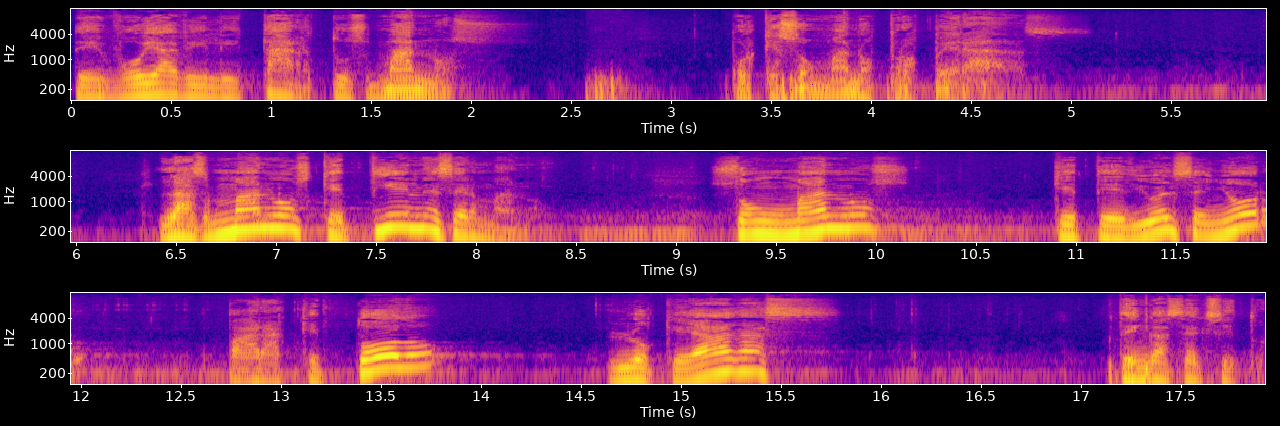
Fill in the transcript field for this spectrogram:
te voy a habilitar tus manos, porque son manos prosperadas. Las manos que tienes, hermano, son manos que te dio el Señor para que todo lo que hagas tengas éxito.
